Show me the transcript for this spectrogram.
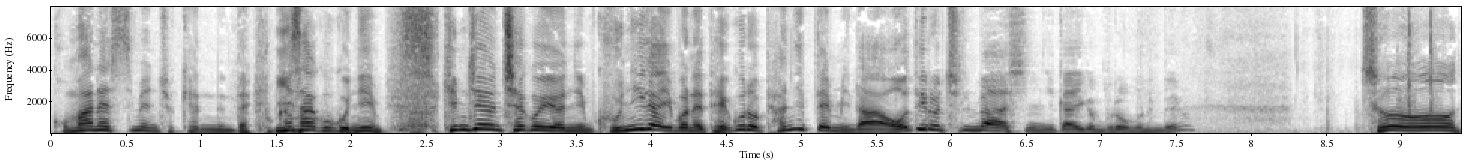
그만했으면 좋겠는데 이사구구님 김재현 최고위원님 군의가 이번에 대구로 편입됩니다 어디로 출마하십니까 이거 물어보는데요 저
